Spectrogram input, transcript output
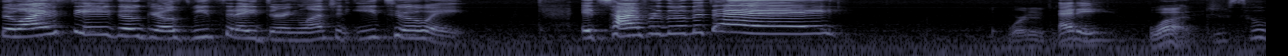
The YMCA Go Girls meet today during lunch in E208. It's time for the word of the day. Word of Eddie, What? you're so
